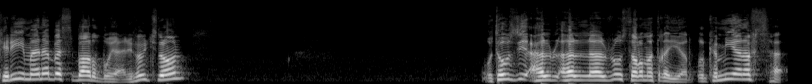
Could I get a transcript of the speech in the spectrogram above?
كريم أنا بس برضو يعني فهمت شلون؟ وتوزيع هالفلوس ترى ما تغير الكمية نفسها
